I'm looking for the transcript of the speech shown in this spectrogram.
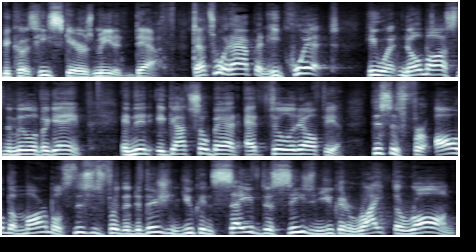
because he scares me to death. That's what happened. He quit. He went no moss in the middle of a game. And then it got so bad at Philadelphia. This is for all the marbles. This is for the division. You can save the season. You can right the wrong.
